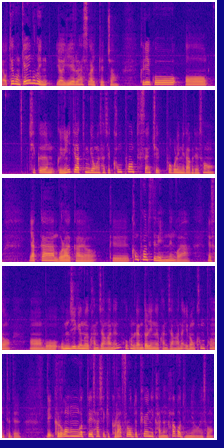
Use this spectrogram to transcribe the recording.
어떻게 보면 게임으로 인, 이해를 할 수가 있겠죠. 그리고 어, 지금 그 유니티 같은 경우는 사실 component centric program이라 그래서 약간 뭐랄까요? 그 component들이 있는 거야. 그래서 어, 뭐 움직임을 관장하는 혹은 rendering을 관장하는 이런 component들 근데 그런 것들이 사실 이렇게 그래프로도 표현이 가능하거든요. 그래서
